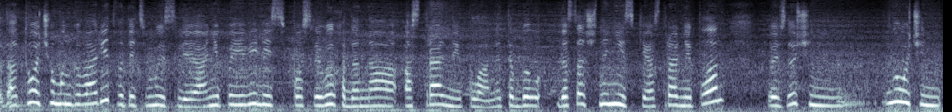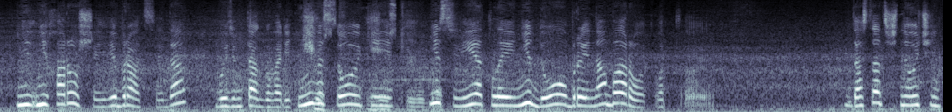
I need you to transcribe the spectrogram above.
э, а то, о чем он говорит, вот эти мысли, они появились после выхода на астральный план. Это был достаточно низкий астральный план, то есть очень, ну, очень не- нехорошие вибрации, да, будем так говорить, не Жесткие- высокие, жесткие не светлые, не добрые, наоборот. Вот э, достаточно очень,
